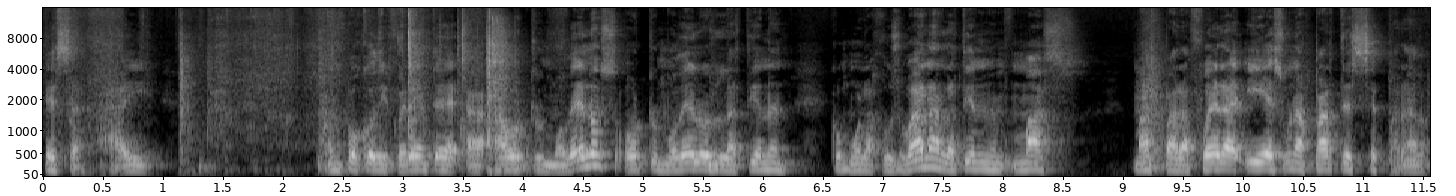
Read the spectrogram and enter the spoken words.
Esa, ahí. Un poco diferente a, otros modelos. Otros modelos la tienen como la Husqvarna, la tienen más, más para afuera y es una parte separada.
